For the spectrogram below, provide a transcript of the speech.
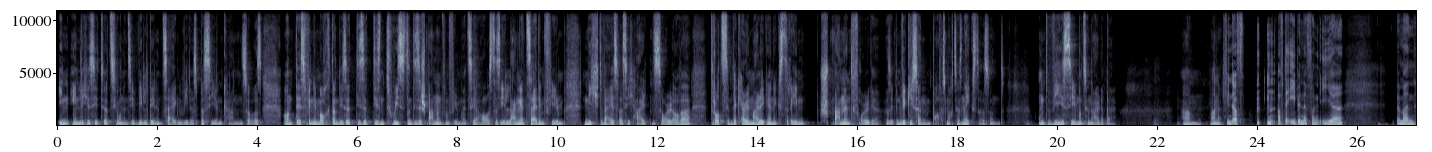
in ähnliche Situationen. Sie will denen zeigen, wie das passieren kann und sowas. Und das, finde ich, macht dann diese, diese, diesen Twist und diese Spannung vom Film halt sehr aus, dass ich lange Zeit im Film nicht weiß, was ich halten soll, aber trotzdem der Carrie Mulligan extrem spannend folge. Also ich bin wirklich so ein, boah, was macht sie als nächstes und, und wie ist sie emotional dabei? Ähm, Anne? Ich finde auf auf der Ebene von ihr, wenn man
